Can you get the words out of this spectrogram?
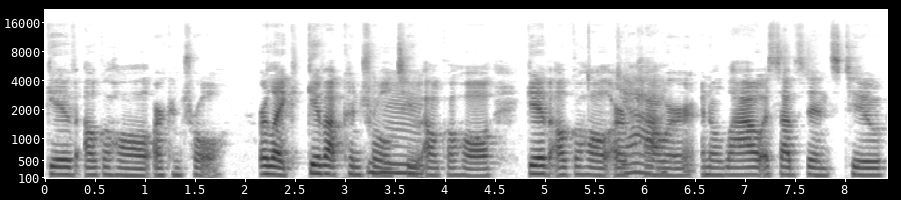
give alcohol our control? or like give up control mm-hmm. to alcohol, give alcohol our yeah. power and allow a substance to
